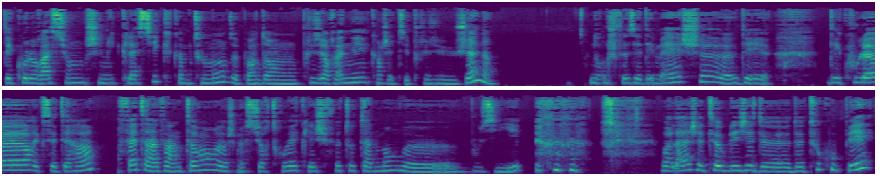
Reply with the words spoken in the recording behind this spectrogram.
des colorations chimiques classiques comme tout le monde pendant plusieurs années quand j'étais plus jeune. Donc je faisais des mèches, des couleurs, etc. En fait, à 20 ans, euh, je me suis retrouvée avec les cheveux totalement euh, bousillés. voilà, j'étais obligée de, tout couper.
